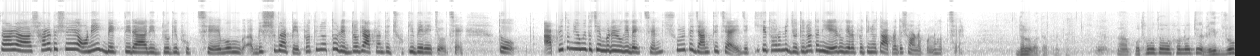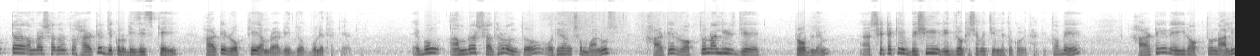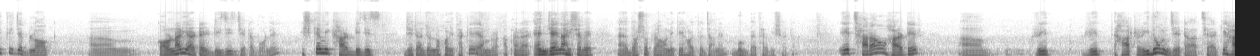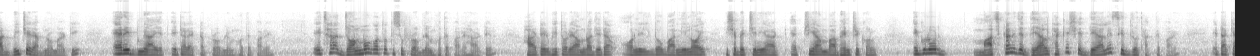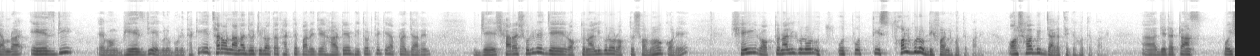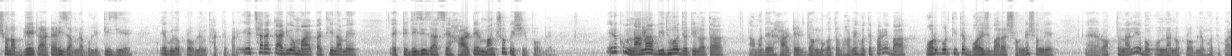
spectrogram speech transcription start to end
Sir সারা দেশে অনেক ব্যক্তিরা হৃদরোগে ভুগছে এবং বিশ্বব্যাপী প্রতিনিয়ত হৃদরোগে আক্রান্তের ঝুঁকি বেড়েই চলছে। তো আপনি তো নিয়মিত চেম্বারে রোগী দেখছেন, শুরুতে জানতে চাই যে কি কি ধরনের জটিলতা নিয়ে রোগীরা প্রতিনিয়ত আপনাদের শরণাপন্ন হচ্ছে। ধন্যবাদ আপনাকে। প্রথমত হলো যে হৃদরোগটা আমরা সাধারণত হার্টের যে কোনো ডিজিজকেই, হার্টের রোগকেই আমরা হৃদরোগ বলে থাকি আর কি। এবং আমরা সাধারণত অধিকাংশ মানুষ হার্টের রক্তনালীর যে প্রবলেম সেটাকে বেশি হৃদরোগ হিসেবে চিহ্নিত করে থাকি। তবে হার্টের এই রক্তনালীতে যে ব্লক করোনারি আর্টারি ডিজিজ যেটা বলে, ইস্কেমিক হার্ট ডিজিজ যেটার জন্য হয়ে থাকে, আমরা, আপনারা অ্যাঞ্জাইনা হিসেবে দর্শকরা অনেকেই হয়তো জানেন বুক ব্যথার বিষয়টা। এছাড়াও হার্টের হৃদ হৃদ, হার্ট রিদম যেটা আছে আর কি, হার্ট বিটের অ্যাবনর্মালিটি অ্যারিদমিয়া এটার একটা প্রবলেম হতে পারে। এছাড়া জন্মগত কিছু প্রবলেম হতে পারে হার্টের। হার্টের ভিতরে আমরা যেটা অনিল্দ বা নিলয় হিসেবে চিনি, আর অ্যাট্রিয়াম বা ভেন্ট্রিকল, এগুলোর মাঝখানে যে দেয়াল থাকে, সেই দেয়ালে ছিদ্র থাকতে পারে। এটাকে আমরা এএসডি এবং ভিএসডি এগুলো বলে থাকি। এছাড়াও নানা জটিলতা থাকতে পারে যে হার্টের ভিতর থেকে আপনারা জানেন যে সারা শরীরে যে রক্তনালীগুলো রক্ত সরবরাহ করে সেই রক্তনালীগুলোর উৎ- উৎপত্তি স্থলগুলো ডিফারেন্ট হতে পারে, অস্বাভাবিক জায়গা থেকে হতে পারে যেটা ট্রান্সপোজিশন অফ গ্রেট আর্টারিজ আমরা বলি টিজিএ এগুলো প্রবলেম থাকতে পারে। এছাড়া কার্ডিওমায়োপ্যাথি নামে একটি ডিজিজ আছে হার্টের মাংসপেশির প্রবলেম এরকম নানাবিধ জটিলতা আমাদের হার্টের জন্মগতভাবে হতে পারে বা পরবর্তীতে বয়স বাড়ার সঙ্গে সঙ্গে রক্তনালী এবং অন্যান্য প্রবলেম হতে পারে।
